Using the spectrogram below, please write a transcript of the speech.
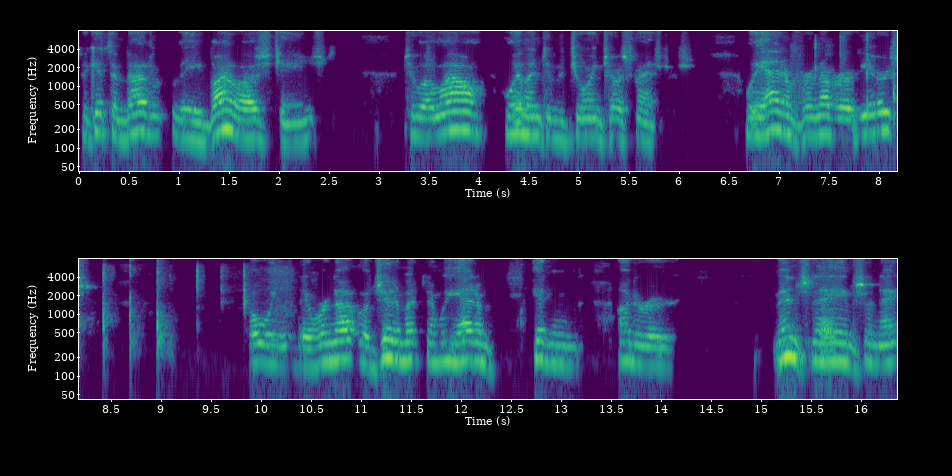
to get the battle, the bylaws changed to allow women to join Toastmasters. We had them for a number of years, but we they were not legitimate, and we had them hidden under men's names and that,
